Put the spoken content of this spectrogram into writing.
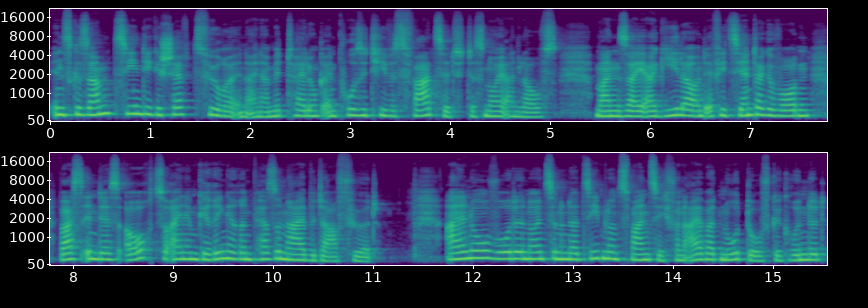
Insgesamt ziehen die Geschäftsführer in einer Mitteilung ein positives Fazit des Neuanlaufs. Man sei agiler und effizienter geworden, was indes auch zu einem geringeren Personalbedarf führt. Alno wurde 1927 von Albert Notdorf gegründet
